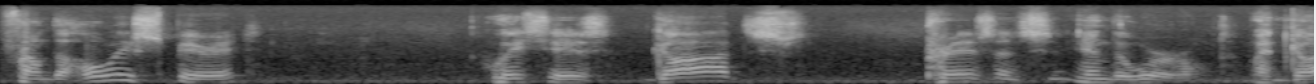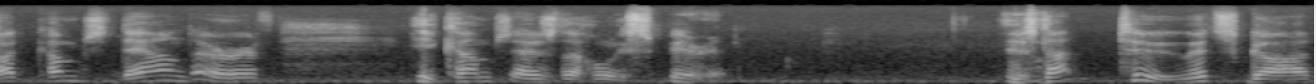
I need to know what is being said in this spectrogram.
from the Holy Spirit, which is God's presence in the world. When God comes down to earth, he comes as the Holy Spirit. There's not two, it's God,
